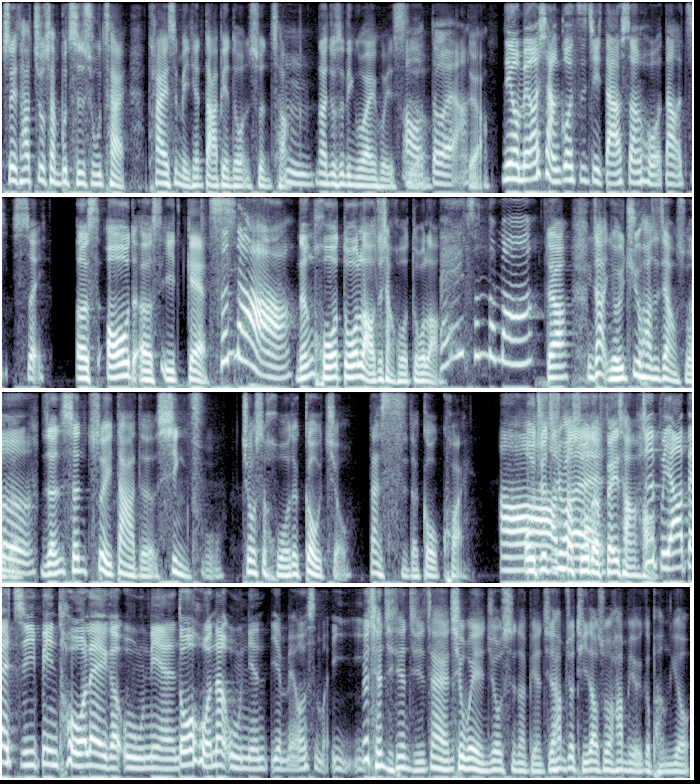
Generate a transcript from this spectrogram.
所以他就算不吃蔬菜，他还是每天大便都很顺畅，嗯，那就是另外一回事。哦，对啊，对啊。你有没有想过自己打算活到几岁？As old as it gets。真的啊？能活多老就想活多老。哎，真的吗？对啊，你知道有一句话是这样说的：人生最大的幸福就是活得够久，但死得够快。哦，我觉得这句话说的非常好，就是不要被疾病拖累个五年，多活那五年也没有什么意义。因为前几天其实，在气味研究室那边，其实他们就提到说，他们有一个朋友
